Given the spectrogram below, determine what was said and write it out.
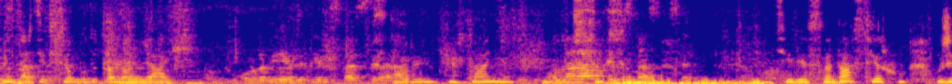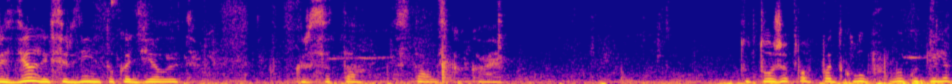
Смотрите, все будут обновлять. Старые здания. Будет все, все. Интересно, да? Сверху уже сделали, в середине только делают. Красота. Осталась какая. Тут тоже по- под клуб выкупили.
